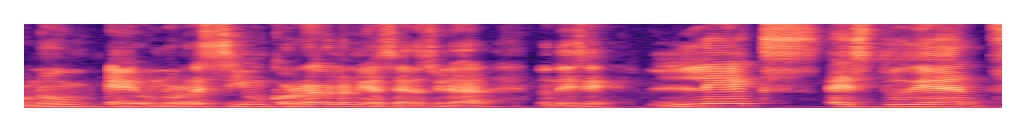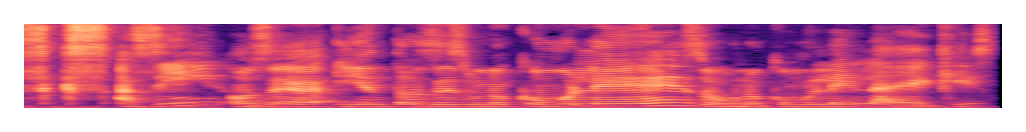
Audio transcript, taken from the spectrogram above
Uno, eh, uno recibe un correo de la Universidad Nacional donde dice Lex Estudiant así, o sea, y entonces uno cómo lee eso, uno cómo lee la X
